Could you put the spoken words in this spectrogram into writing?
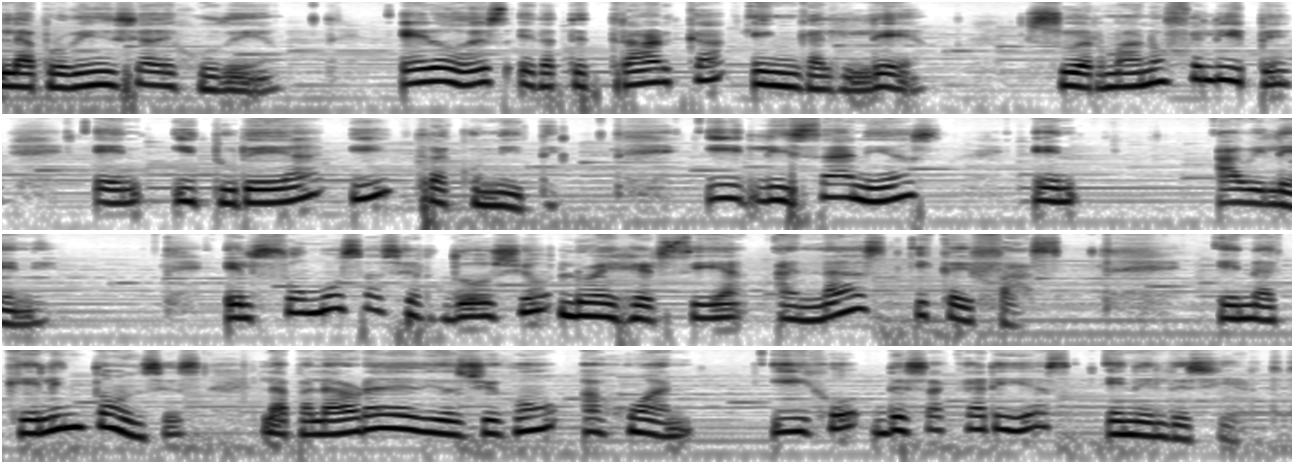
la provincia de Judea. Herodes era tetrarca en Galilea, su hermano Felipe en Iturea y Traconite, y Lisanias en Abilene. El sumo sacerdocio lo ejercía Anás y Caifás. En aquel entonces la palabra de Dios llegó a Juan, hijo de Zacarías, en el desierto.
